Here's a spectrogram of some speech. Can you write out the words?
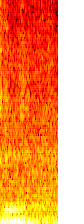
to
